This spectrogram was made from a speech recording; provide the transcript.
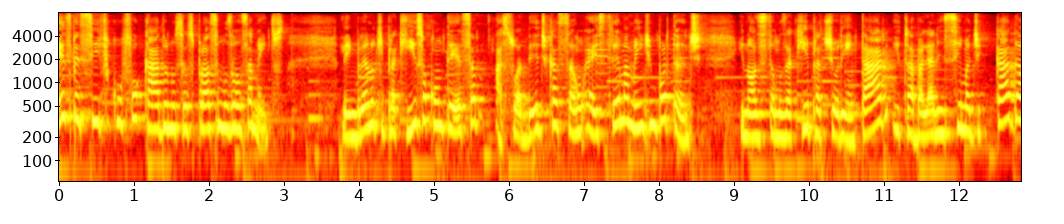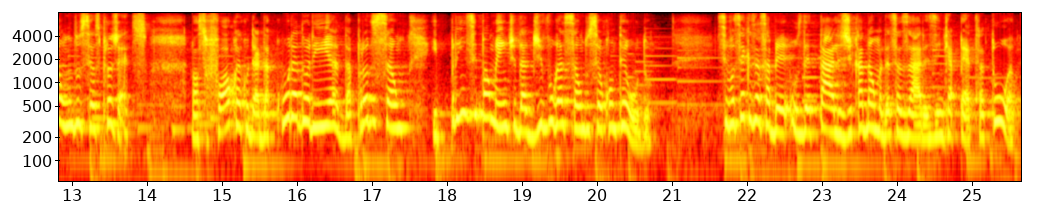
específico focado nos seus próximos lançamentos. Lembrando que para que isso aconteça, a sua dedicação é extremamente importante e nós estamos aqui para te orientar e trabalhar em cima de cada um dos seus projetos. Nosso foco é cuidar da curadoria, da produção e principalmente da divulgação do seu conteúdo. Se você quiser saber os detalhes de cada uma dessas áreas em que a Petra atua,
